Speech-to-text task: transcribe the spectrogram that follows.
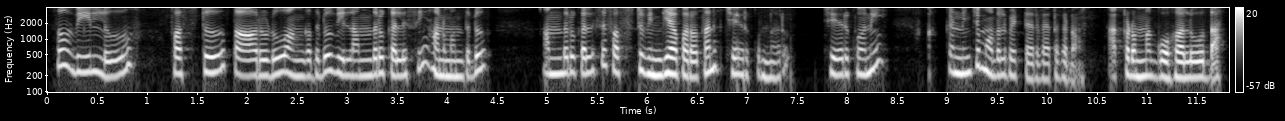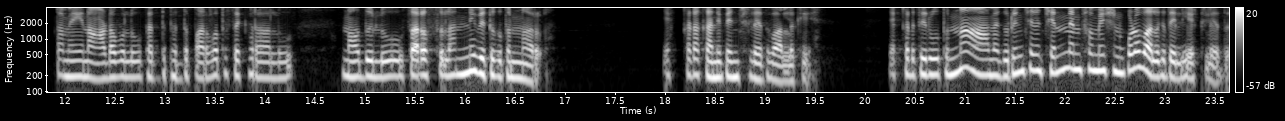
సో వీళ్ళు ఫస్ట్ తారుడు అంగదుడు వీళ్ళందరూ కలిసి హనుమంతుడు అందరూ కలిసి ఫస్ట్ వింధ్యా పర్వతానికి చేరుకున్నారు. చేరుకొని అక్కడి నుంచి మొదలుపెట్టారు వెతకడం. అక్కడున్న గుహలు దట్టమైన అడవులు పెద్ద పెద్ద పర్వత శిఖరాలు నదులు సరస్సులు అన్నీ వెతుకుతున్నారు. ఎక్కడ కనిపించలేదు వాళ్ళకి. ఎక్కడ తిరుగుతున్నా ఆమె గురించిన చిన్న ఇన్ఫర్మేషన్ కూడా వాళ్ళకి తెలియట్లేదు.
